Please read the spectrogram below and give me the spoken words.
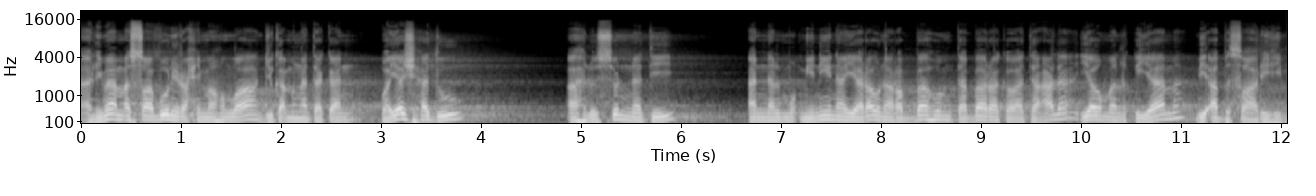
Al-Imam As-Sabuni rahimahullah juga mengatakan wa yashhadu ahlus sunnati annal mu'minina yarawna rabbahum tabaraka wa ta'ala yaumal qiyamah bi absarihim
